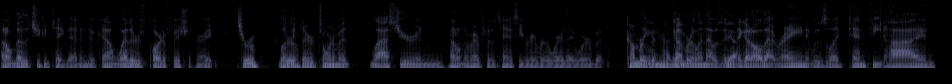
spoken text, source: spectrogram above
I don't know that you can take that into account. Weather is part of fishing, right? true. Look true. at their tournament last year, and I don't remember if it was Tennessee River or where they were, but Cumberland, got-. Cumberland, that was it. Yeah. They got all that rain. It was like ten feet high, and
